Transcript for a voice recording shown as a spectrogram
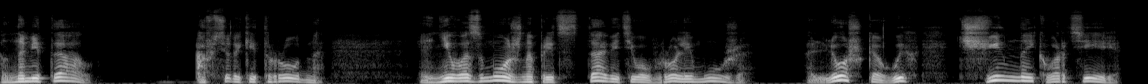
на металл. А все-таки трудно, невозможно представить его в роли мужа. Лёшка в их чинной квартире,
